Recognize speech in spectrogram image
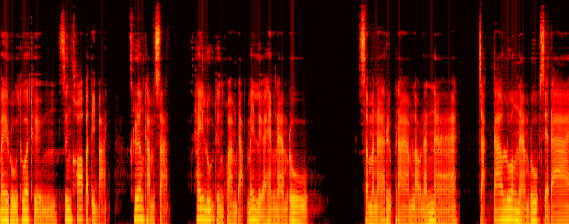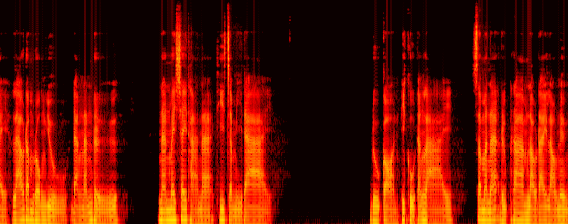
ไม่รู้ทั่วถึงซึ่งข้อปฏิบัติ เครื่องทำสัตว ให้รู้ถึงความดับไม่เหลือแห่งนามรูป สมณะหรือพราหมณ์เหล่านั้นหนาจักก้าวล่วงนามรูปเสียได้แล้วดำรงอยู่ดังนั้นหรือ นั่นไม่ใช่ฐานะที่จะมีได้ ดูก่อนพิกุทั้งหลาย สมณะหรือพราหมณ์เหล่าใดเหล่าหนึ่ง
